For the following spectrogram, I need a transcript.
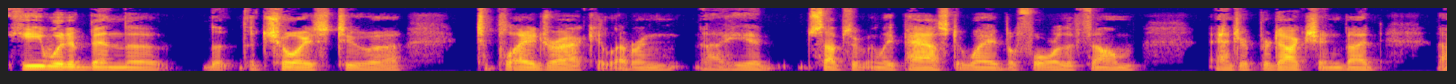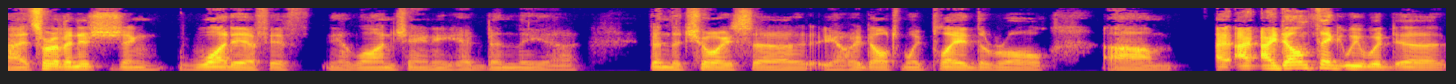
he would have been the the, the choice to uh, to play Dracula, and uh, he had subsequently passed away before the film entered production. But uh, it's sort of an interesting what if if you know Lon Chaney had been the uh, been the choice, uh, you know, had ultimately played the role. Um, I, I don't think we would. Uh,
